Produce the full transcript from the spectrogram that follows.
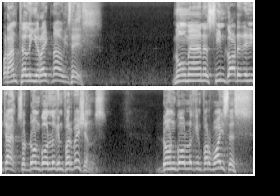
But I'm telling you right now, he says, No man has seen God at any time. So don't go looking for visions. Don't go looking for voices.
